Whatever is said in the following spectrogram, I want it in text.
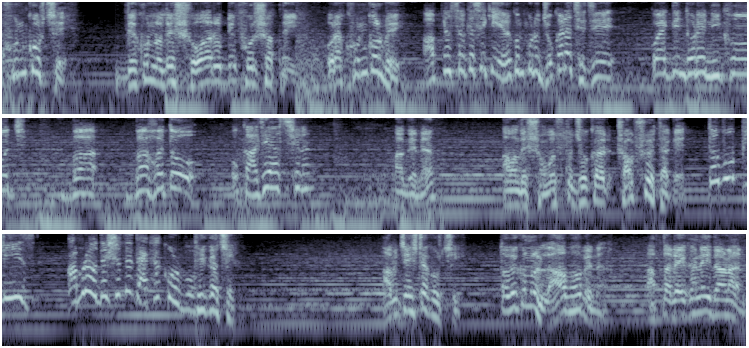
খুন করছে? দেখুন ওদের শোয়ার অব্দি ফুরসত নেই। ওরা খুন করবে। আপনার সার্কাসে কি এরকম কোনো জোকার আছে যে কয়েকদিন ধরে নিখোঁজ বা বা হয়তো ও কাজে আসছে না? আগে না। আমাদের সমস্ত জোকার সব সবসময় থাকে। তবু প্লিজ আমরা ওদের সাথে দেখা করব। ঠিক আছে। আমি চেষ্টা করছি তবে কোনো লাভ হবে না। আপনারা এখানেই দাঁড়ান।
